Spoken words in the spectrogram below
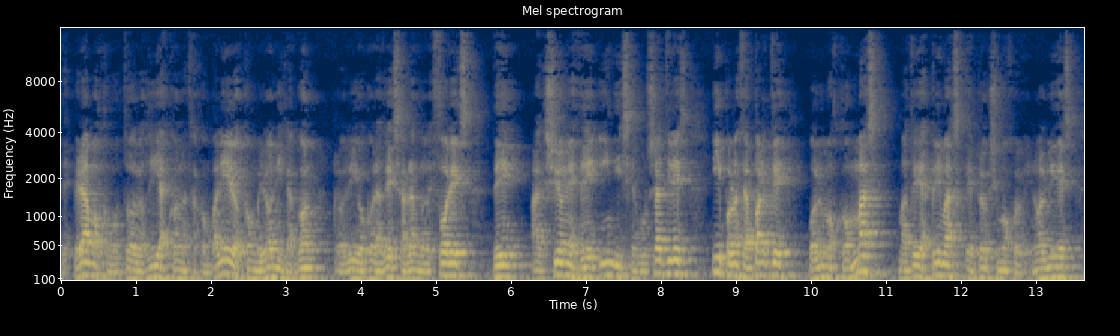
Te esperamos como todos los días con nuestros compañeros, con Verónica, con Rodrigo, con Andrés, hablando de Forex, de acciones, de índices bursátiles y por nuestra parte volvemos con más materias primas el próximo jueves. No olvides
